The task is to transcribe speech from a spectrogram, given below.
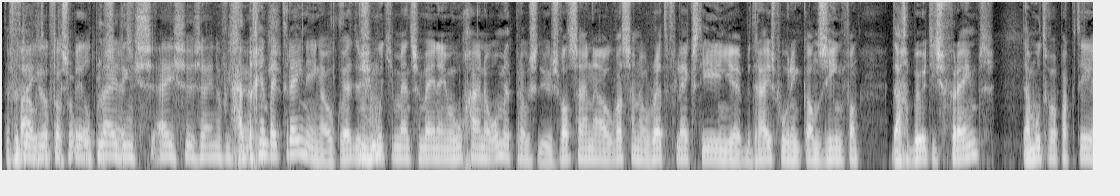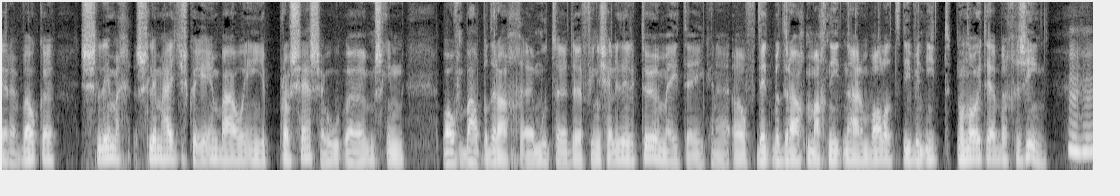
Betekent fout dat of er opleidingseisen zijn of iets Het begint bij training ook. Hè? Dus je Mhm. moet je mensen meenemen. Hoe ga je nou om met procedures? Wat zijn nou, wat zijn nou red flags die je in je bedrijfsvoering kan zien van daar gebeurt iets vreemds. Daar moeten we op acteren. Welke slimme, slimheidjes kun je inbouwen in je processen? Hoe, eh, misschien boven een bepaald bedrag eh, moet eh, de financiële directeur meetekenen. Of dit bedrag mag niet naar een wallet die we niet, nog nooit hebben gezien. Mhm.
